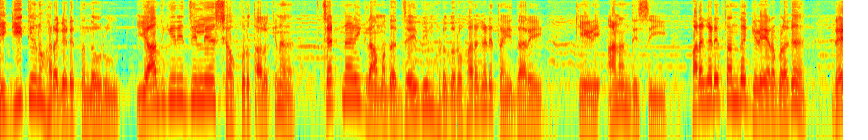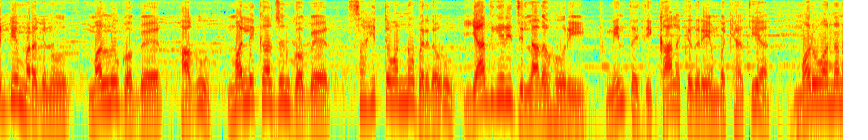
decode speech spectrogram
ಈ ಗೀತೆಯನ್ನು ಹೊರಗಡೆ ತಂದವರು ಯಾದಗಿರಿ ಜಿಲ್ಲೆಯ ಶಾಪುರ ತಾಲೂಕಿನ ಚಟ್ನಳ್ಳಿ ಗ್ರಾಮದ ಜೈ ಭೀಮ್ ಹುಡುಗರು ಹೊರಗಡೆ ತಂದಿದ್ದಾರೆ. ಕೇಳಿ ಆನಂದಿಸಿ ಹೊರಗಡೆ ತಂದ ಗೆಳೆಯರ ಬಳಗ ರೆಡ್ಡಿ ಮರಗನೂರ್, ಮಲ್ಲು ಗೊಬ್ಬೇರ್ ಹಾಗೂ ಮಲ್ಲಿಕಾರ್ಜುನ್ ಗೊಬ್ಬೇರ್ ಸಾಹಿತ್ಯವನ್ನು ಬರೆದವರು ಯಾದಗಿರಿ ಜಿಲ್ಲಾದ ಹೋರಿ, ನಿಂತೈತಿ ಕಾಲಕ್ಕೆದರೆ ಎಂಬ ಖ್ಯಾತಿಯ ಮರುವಣ್ಣನ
